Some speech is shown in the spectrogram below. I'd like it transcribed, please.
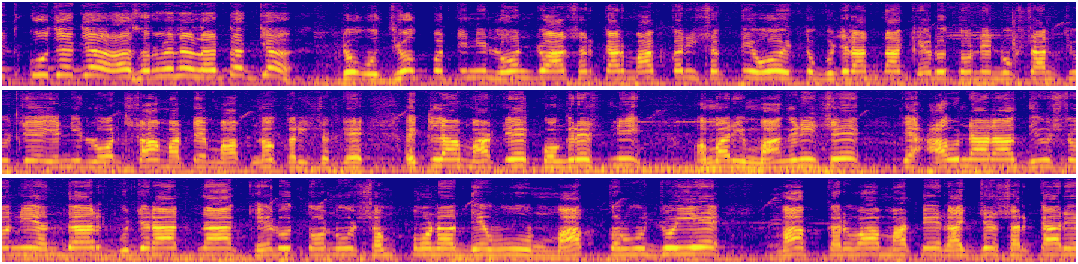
અટકું છે ક્યાં? આ સર્વેના નાટક ક્યાં? જો ઉદ્યોગપતિની લોન જો આ સરકાર માફ કરી શકતી હોય તો ગુજરાતના ખેડૂતોને નુકસાન થયું છે. એની લોન શા માટે માફ ન કરી શકે? એટલા માટે કોંગ્રેસની અમારી માંગણી છે કે આવનારા દિવસોની અંદર ગુજરાતના ખેડૂતોનું સંપૂર્ણ દેવું માફ કરવું જોઈએ. માફ કરવા માટે રાજ્ય સરકારે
